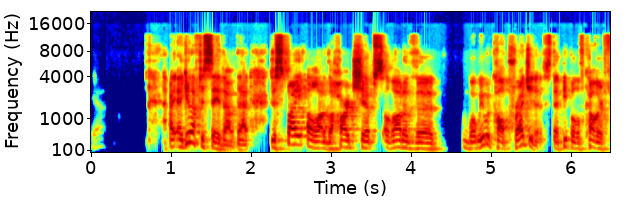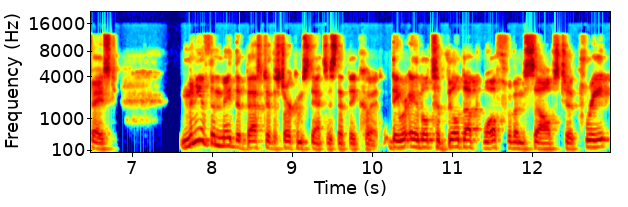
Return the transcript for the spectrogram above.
Yeah. I, I do have to say, though, that despite a lot of the hardships, a lot of the what we would call prejudice that people of color faced, many of them made the best of the circumstances that they could. They were able to build up wealth for themselves, to create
